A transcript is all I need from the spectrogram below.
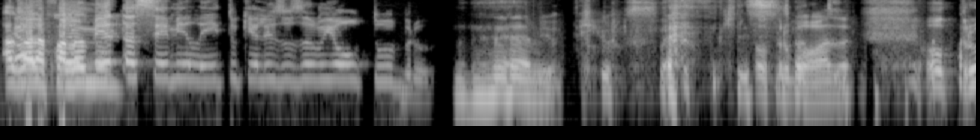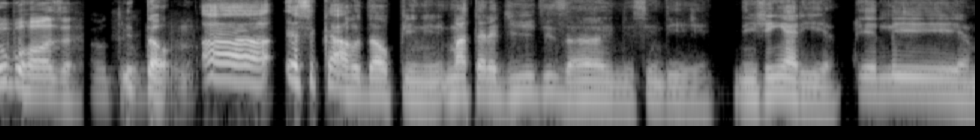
Agora, é o falando... cometa semi-leito que eles usam em outubro. Meu Deus. Outubro rosa. Outubro rosa. Então, ah, esse carro da Alpine, matéria de design, assim, de, de engenharia, ele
